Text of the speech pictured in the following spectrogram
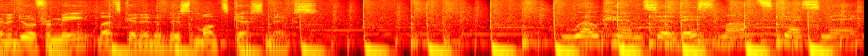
Going to do it for me. Let's get into this month's guest mix. Welcome to this month's guest mix.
